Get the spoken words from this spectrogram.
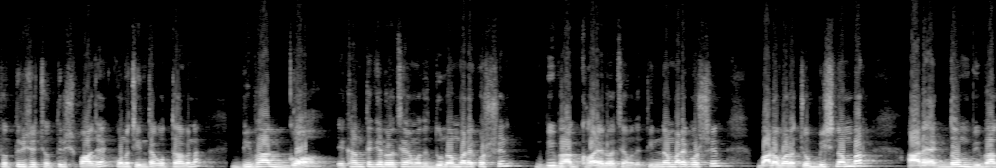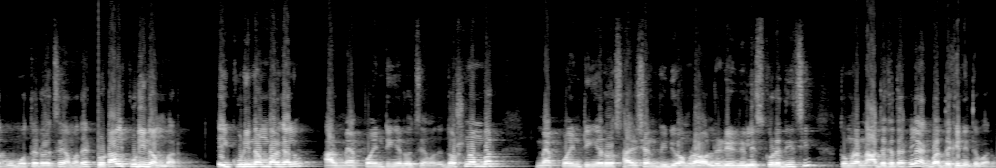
ছত্রিশে ছত্রিশ পাওয়া যায়, কোনো চিন্তা করতে হবে না। বিভাগ গ, এখান থেকে রয়েছে আমাদের দু নম্বরে কোশ্চেন বিভাগ ঘয়ে রয়েছে আমাদের তিন নম্বরে কোশ্চেন বারো বারো চব্বিশ নাম্বার, আর একদম বিভাগ উমতে রয়েছে আমাদের টোটাল কুড়ি নাম্বার। এই কুড়ি নাম্বার গেল, আর ম্যাপ পয়েন্টিং এ রয়েছে আমাদের দশ নাম্বার। ম্যাপ পয়েন্টিং এরও সাজেশন ভিডিও আমরা অলরেডি রিলিজ করে দিয়েছি, তোমরা না দেখে থাকলে একবার দেখে নিতে পারো।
